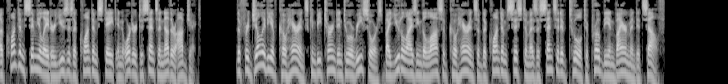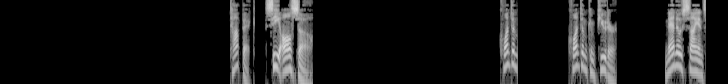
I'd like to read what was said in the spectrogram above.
A quantum simulator uses a quantum state in order to sense another object. The fragility of coherence can be turned into a resource by utilizing the loss of coherence of the quantum system as a sensitive tool to probe the environment itself. See also Quantum Quantum computer Nanoscience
